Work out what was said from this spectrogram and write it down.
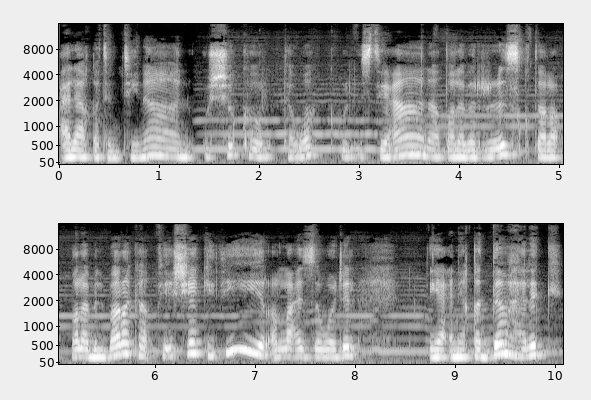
علاقة امتنان وشكر توكل استعانة طلب الرزق طلب البركة في أشياء كثير الله عز وجل يعني قدمها لك.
